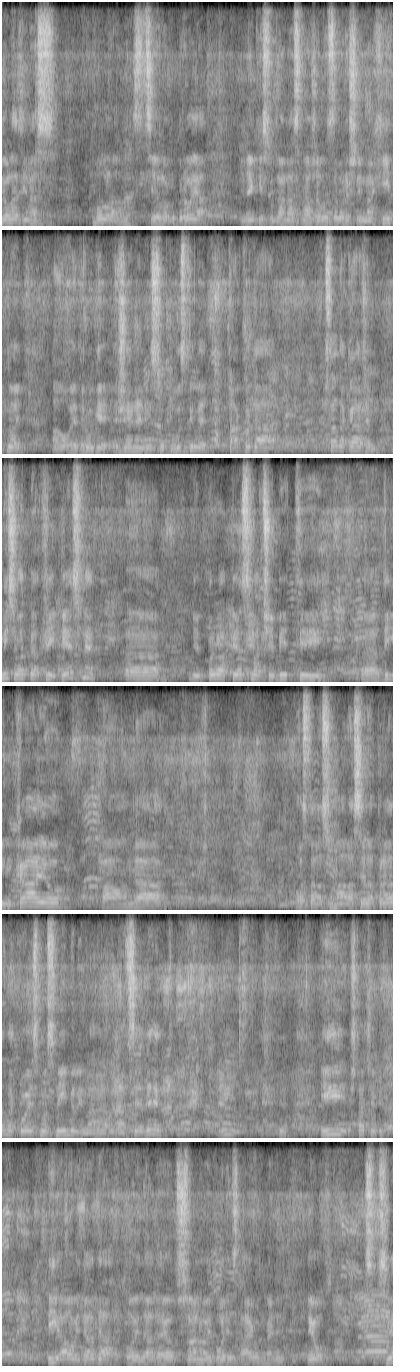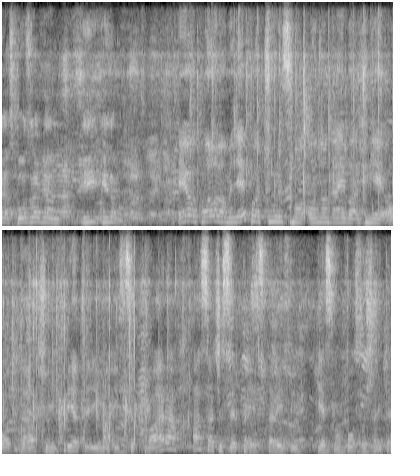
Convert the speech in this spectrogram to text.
dolazi nas pola od cijelog broja. Neki su danas, nažalost, završili na hitnoj, a ove druge žene nisu pustile. Tako da, šta da kažem, mi ćemo otpjevati tri pjesme. E, prva pjesma će biti e, Digni Kajo, pa onda ostala su mala sela prazna koje smo snimili na, na CD. I, I šta će biti? I ovaj dada, ovaj dada, evo članovi bolje znaju od mene. Evo, sve vas pozdravljam i idemo. Evo, hvala vam lijepo. Čuli smo ono najvažnije od našim prijateljima iz Crkvara, a sad će se predstaviti pjesmom. Poslušajte.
